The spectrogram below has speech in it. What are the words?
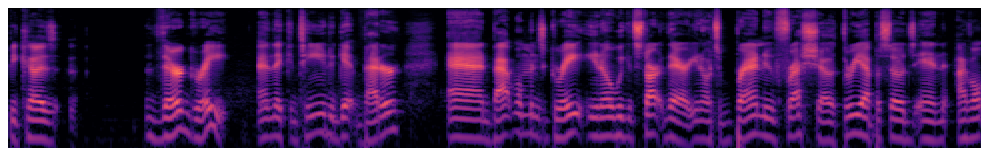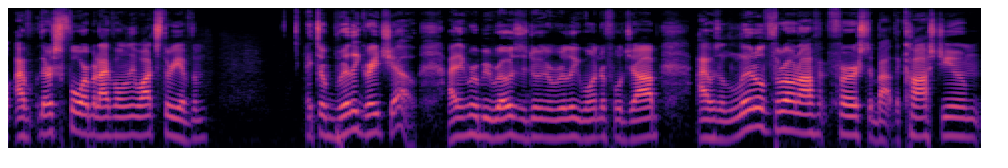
because they're great and they continue to get better. And Batwoman's great. You know, we can start there. You know, it's a brand new, fresh show. Three episodes in. I've, I've there's four, but I've only watched three of them. it's a really great show. I think Ruby Rose is doing a really wonderful job. I was a little thrown off at first about the costume,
